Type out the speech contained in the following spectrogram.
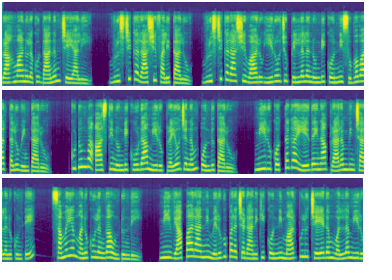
బ్రాహ్మాణులకు దానం చేయాలి. వృశ్చిక రాశి ఫలితాలు వృశ్చిక రాశి వారు ఈరోజు పిల్లల నుండి కొన్ని శుభవార్తలు వింటారు. కుటుంబ ఆస్తి నుండి కూడా మీరు ప్రయోజనం పొందుతారు. మీరు కొత్తగా ఏదైనా ప్రారంభించాలనుకుంటే సమయం అనుకూలంగా ఉంటుంది. మీ వ్యాపారాన్ని మెరుగుపరచడానికి కొన్ని మార్పులు చేయడం వల్ల మీరు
